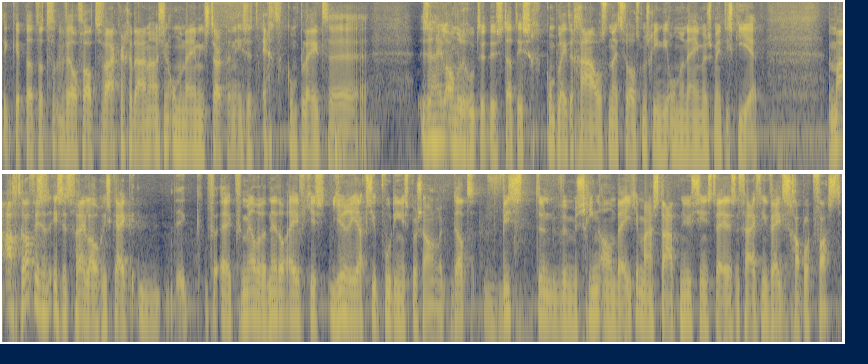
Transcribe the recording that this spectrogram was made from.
ik heb dat wat, wel wat vaker gedaan. Als je een onderneming start, dan is het echt compleet. eh, het is een hele andere route. Dus dat is complete chaos. Net zoals misschien die ondernemers met die ski-app. Maar achteraf is het, is het vrij logisch. Kijk, ik, ik vermeldde het net al eventjes. Je reactie op voeding is persoonlijk. Dat wisten we misschien al een beetje, maar staat nu sinds 2015 wetenschappelijk vast.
